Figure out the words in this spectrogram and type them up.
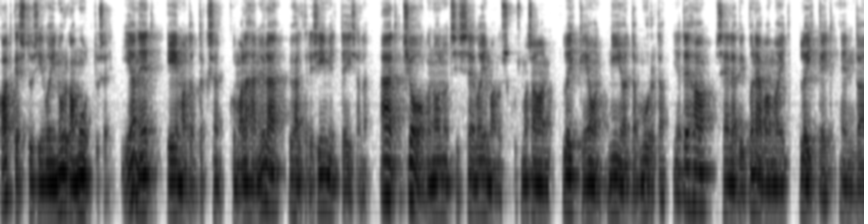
katkestusi või nurgamuutuseid ja need eemaldatakse, kui ma lähen üle ühelt režiimilt teisele. Add jog on olnud siis see võimalus, kus ma saan lõikejoont nii-öelda murda ja teha seeläbi põnevamaid lõikeid enda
